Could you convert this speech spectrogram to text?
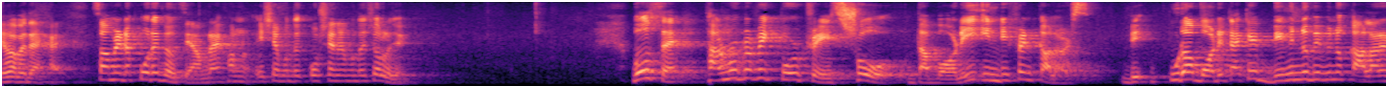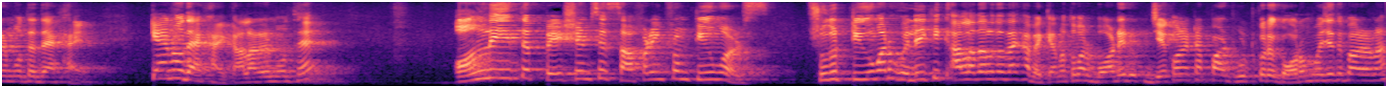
এভাবে দেখায়। সো আমরা এটা পড়ে ফেলছি। আমরা এখন এসের মধ্যে কোশ্চেনের মধ্যে চলে যাই। বলছে thermographic portraits show the body in different colours পুরো বডিটাকে বিভিন্ন বিভিন্ন কালারের মধ্যে দেখায়। কেন দেখায় কালারের মধ্যে? Only if the patients is suffering from tumours শুধু টিউমার হলেই কি আলাদা আলাদা দেখাবে? কেন তোমার বডির যে কোনো একটা পার্ট হুট করে গরম হয়ে যেতে পারে না?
